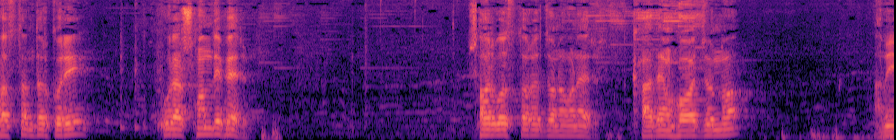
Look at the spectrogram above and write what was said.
হস্তান্তর করে পুরা সন্দ্বীপের সর্বস্তরের জনগণের খাদেম হওয়ার জন্য আমি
